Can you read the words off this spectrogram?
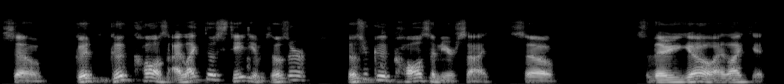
so good good calls. I like those stadiums. Those are those are good calls on your side. So so there you go. I like it.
